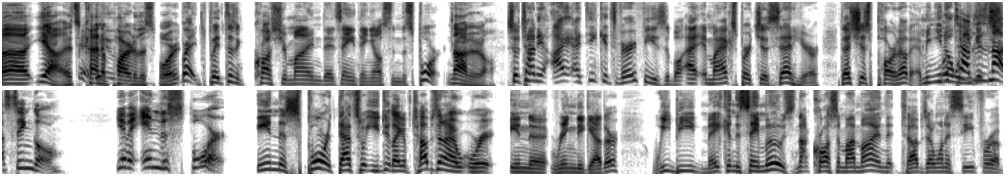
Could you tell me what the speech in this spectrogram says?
Uh, yeah, it's Yeah, kind of wait, part of the sport. Right, but it doesn't cross your mind that it's anything else in the sport. Not at all. So, Tanya, I, I think it's very feasible. I, and my expert just said here that's just part of it. I mean, you well, know, when Tubbs you is not single. yeah, but in the sport. in the sport, that's what you do. Like if Tubbs and I were in the ring together, we'd be making the same moves. It's not crossing my mind that Tubbs I want to see for a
